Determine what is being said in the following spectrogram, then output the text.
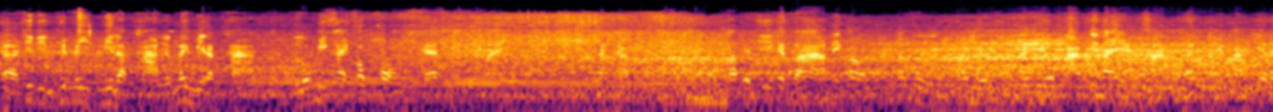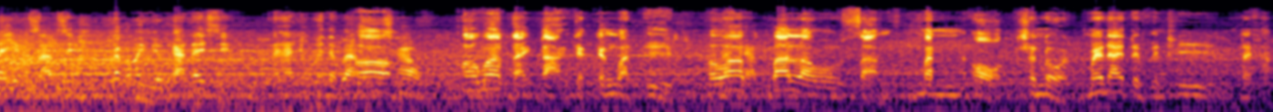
เอ่อที่ดินที่ไม่มีหลักฐานหรือไม่มีหลักฐาน หรือว่ามีใครครอบครองอยู่แท้จริงหรือไม่นะครับถ้าเป็นที่เก็บทหารนี่ก็ก็คือไม่มีไม่มีโอกาสที่ได้เอกสารไม่มีโอกาสที่จะได้เอกสารสิทธิ์แล้วก็ไม่มีโอกาสได้สิทธิ์นะฮะยกเว้นแต่ว่าเพราะเช่าเพราะว่าแตกต่างจากจังหวัดอื่น เพราะว่าครับบ้านเราสามมันออกโฉนดไม่ได้เต็มพื้นที่นะครับ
